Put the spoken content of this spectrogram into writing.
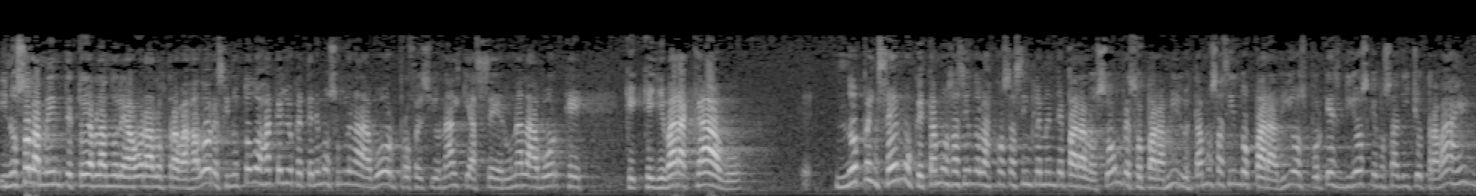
y no solamente estoy hablándole ahora a los trabajadores, sino todos aquellos que tenemos una labor profesional que hacer, una labor que, que, llevar a cabo, eh, no pensemos que estamos haciendo las cosas simplemente para los hombres o para mí, lo estamos haciendo para Dios, porque es Dios que nos ha dicho trabajen,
